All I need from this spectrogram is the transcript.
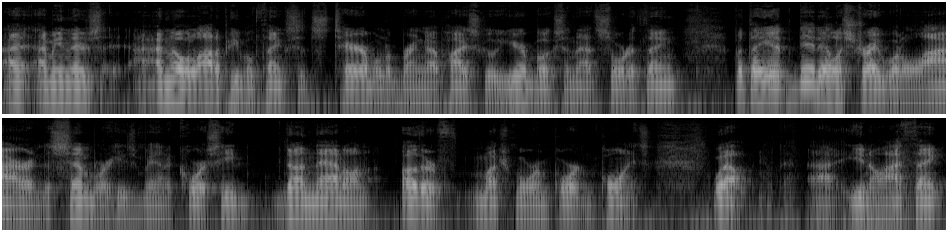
I, I, mean, there's I know a lot of people thinks it's terrible to bring up high school yearbooks and that sort of thing, but they did illustrate what a liar and dissembler he's been. Of course, he'd done that on other much more important points. Well, uh, you know, I think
